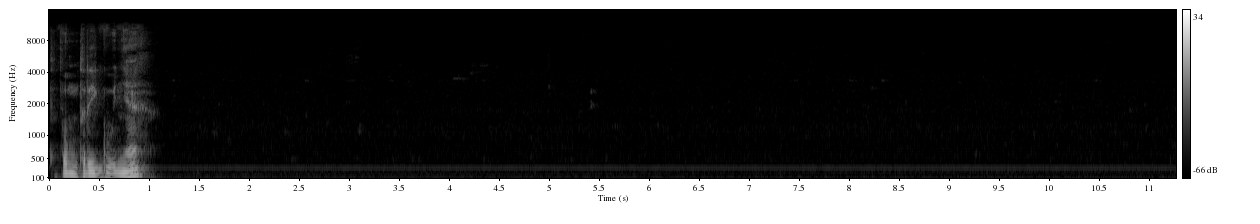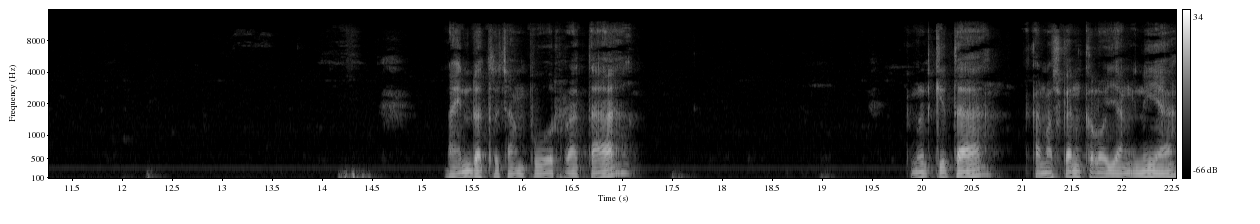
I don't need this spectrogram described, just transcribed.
tepung terigunya Nah ini sudah tercampur rata. Kemudian kita akan masukkan ke loyang ini ya.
